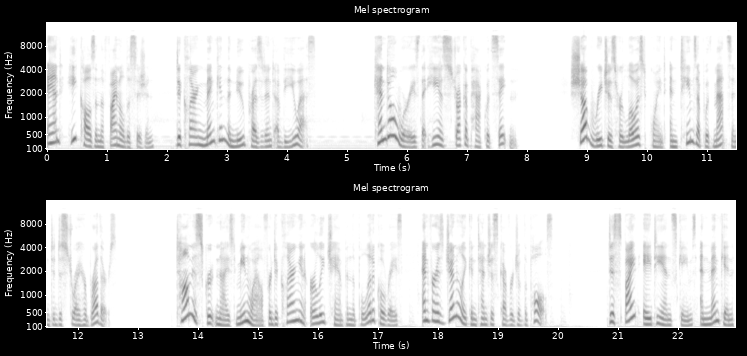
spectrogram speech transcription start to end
and he calls in the final decision, declaring Mencken the new president of the U.S. Kendall worries that he has struck a pact with Satan. Shiv reaches her lowest point and teams up with Matsson to destroy her brothers. Tom is scrutinized meanwhile for declaring an early champ in the political race and for his generally contentious coverage of the polls. Despite ATN schemes and Mencken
